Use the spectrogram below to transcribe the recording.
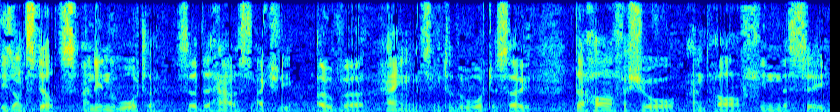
is on stilts and in the water. So the house actually overhangs into the water. So they're half ashore and half in the sea.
